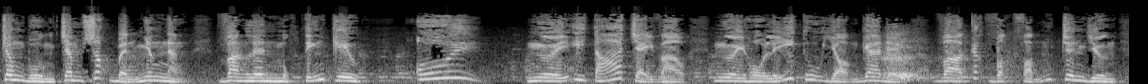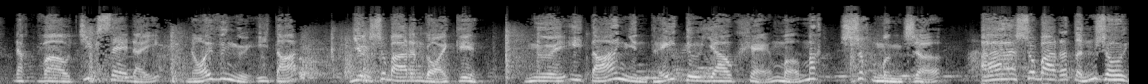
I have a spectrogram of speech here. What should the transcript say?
Trong buồng chăm sóc bệnh nhân nặng, vang lên một tiếng kêu. Ôi! Người y tá chạy vào, Người hộ lý thu dọn ga đệm Và các vật phẩm trên giường, Đặt vào chiếc xe đẩy, Nói với người y tá. Giường số 3 đang gọi kìa. Người y tá nhìn thấy Tư Giao khẽ mở mắt, Rất mừng rỡ. À số 3 đã tỉnh rồi?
